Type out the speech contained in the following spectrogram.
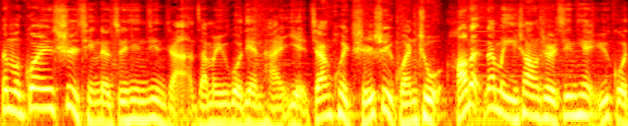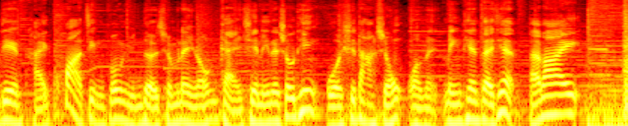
那么关于事情的最新进展，咱们雨果电台也将会持续关注。好的，那么以上就是今天雨果电台跨境风云的全部内容，感谢您的收听，我是大熊，我们明天再见，拜拜。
